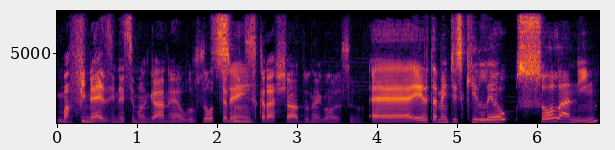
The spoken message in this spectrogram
uma finese nesse mangá, né? Os outros Sim. é muito escrachado o negócio. É, ele também disse que leu Solanin.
